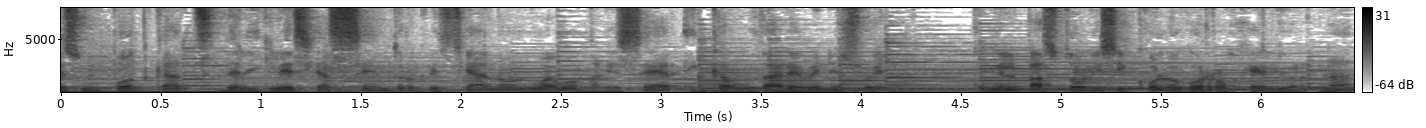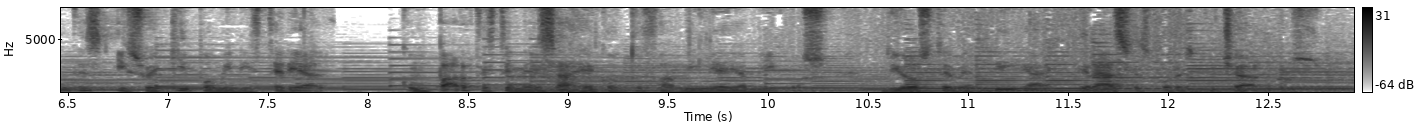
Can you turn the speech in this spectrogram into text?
es un podcast de la Iglesia Centro Cristiano Nuevo Amanecer en Cabudare, Venezuela, con el pastor y psicólogo Rogelio Hernández y su equipo ministerial. Comparte este mensaje con tu familia y amigos. Dios te bendiga. Gracias por escucharnos.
